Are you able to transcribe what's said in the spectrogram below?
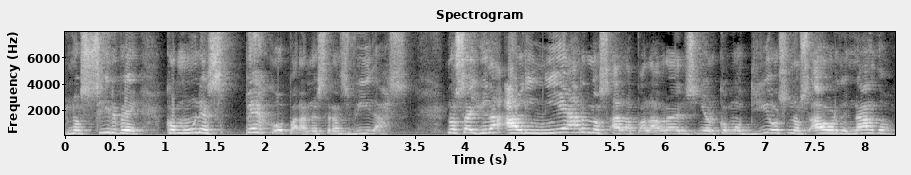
nos sirve como un espejo para nuestras vidas. Nos ayuda a alinearnos a la palabra del Señor como Dios nos ha ordenado.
